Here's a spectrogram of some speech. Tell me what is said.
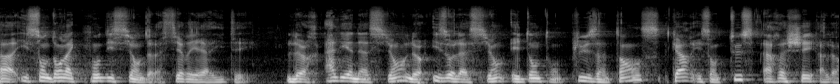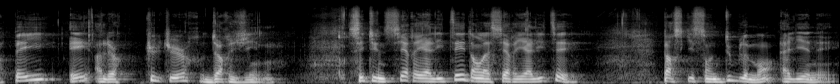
Euh, ils sont dans la condition de la sérialité. Leur aliénation, leur isolation est d'autant plus intense car ils sont tous arrachés à leur pays et à leur culture d'origine. C'est une sérialité dans la sérialité, parce qu'ils sont doublement aliénés.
